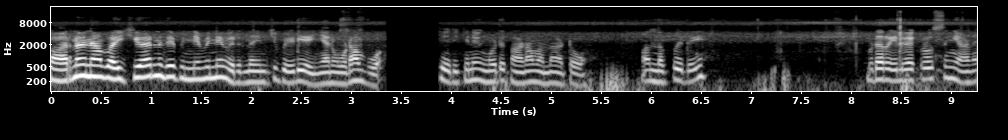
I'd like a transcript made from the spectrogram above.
കാരണം ഞാൻ ബൈക്കുകാരനിതേ പിന്നെ പിന്നെ വരുന്നത്. എനിക്ക് പേടിയായി. ഞാൻ ഓടാൻ പോവാം. ശരിക്കും ഇങ്ങോട്ട് കാണാൻ വന്നാട്ടോ. വന്നപ്പോൾ ഇതേ ഇവിടെ റെയിൽവേ ക്രോസിംഗ് ആണ്.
